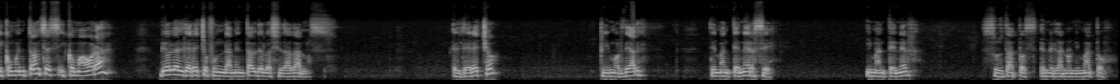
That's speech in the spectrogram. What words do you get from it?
que como entonces y como ahora viola el derecho fundamental de los ciudadanos. El derecho primordial de mantenerse y mantener sus datos en el anonimato.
